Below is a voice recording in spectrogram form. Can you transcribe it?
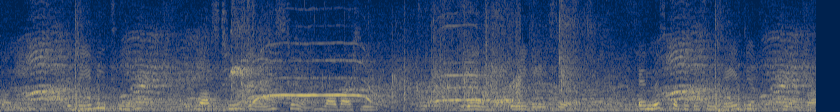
The JV team lost two games to one, while varsity wins three games zero. In this clip, you can see May Diambra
